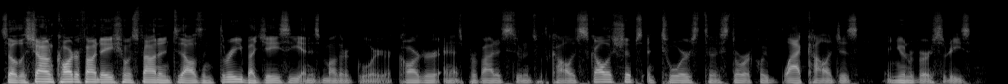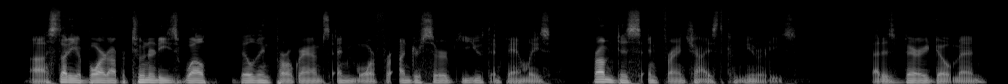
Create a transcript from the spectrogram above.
So the Shawn Carter Foundation was founded in 2003 by Jay Z and his mother Gloria Carter, and has provided students with college scholarships and tours to historically black colleges and universities uh, study abroad opportunities, wealth building programs, and more for underserved youth and families from disenfranchised communities. That is very dope, man.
